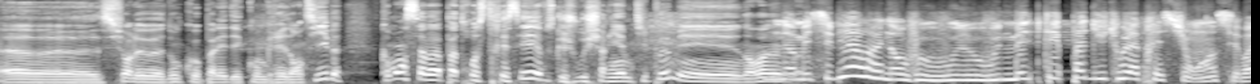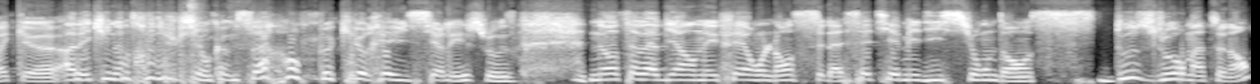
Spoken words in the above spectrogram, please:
euh, sur le, donc au Palais des Congrès d'Antibes. Comment ça va Pas trop stressé Parce que je vous charrie un petit peu, mais normalement. Non mais c'est bien, non, vous, vous, vous ne mettez pas du tout la pression. Hein. C'est vrai qu'avec une introduction comme ça, on peut que réussir les choses. Non, ça va bien. En effet, on lance la septième édition dans 12 jours maintenant.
